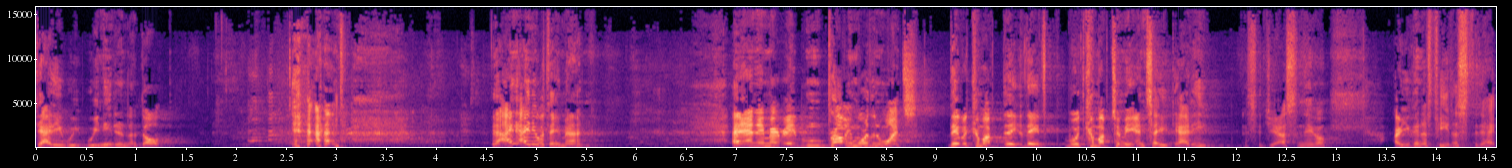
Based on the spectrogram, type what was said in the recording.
Daddy, we, we need an adult. and I, I, knew what they meant. And, I remember eh, probably more than once, they would come up, they, they would come up to me and say, Daddy? I said, yes. And they go, Are you going to feed us today?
